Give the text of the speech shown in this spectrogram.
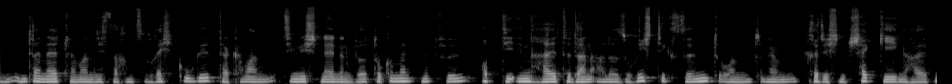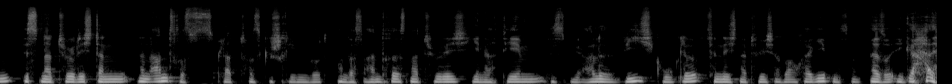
im Internet, wenn man sich Sachen zurecht googelt, da kann man ziemlich schnell ein Word-Dokument mitfüllen. Ob die Inhalte dann alle so richtig sind und einem kritischen Check gegenhalten, ist natürlich dann ein anderes Blatt, was geschrieben wird. Und das andere ist natürlich, je nachdem, wissen wir alle, wie ich google, finde ich natürlich aber auch Ergebnisse. Also egal,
